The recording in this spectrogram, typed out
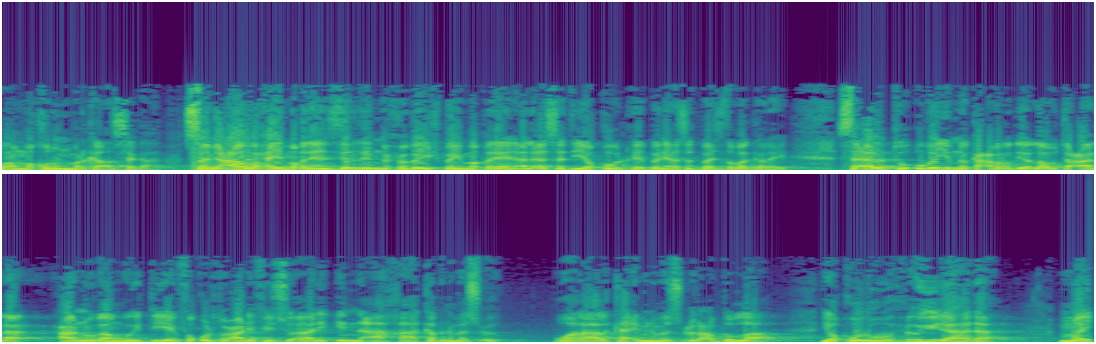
waa maqruun marka asaga. Samicaa waxay maqleen zir ibni xubaysh bay maqleen alasad yaquul reer bani asad baa isdabagalay sa'altu ubay ibna kacb radi allahu tacaala canhu baan weydiiyey faqultu waxaan fii su'aali ina akhaaka bna mascuud. Walaalka ibna mascuud cabdullah yaquulu wuxuu yidhaahdaa man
